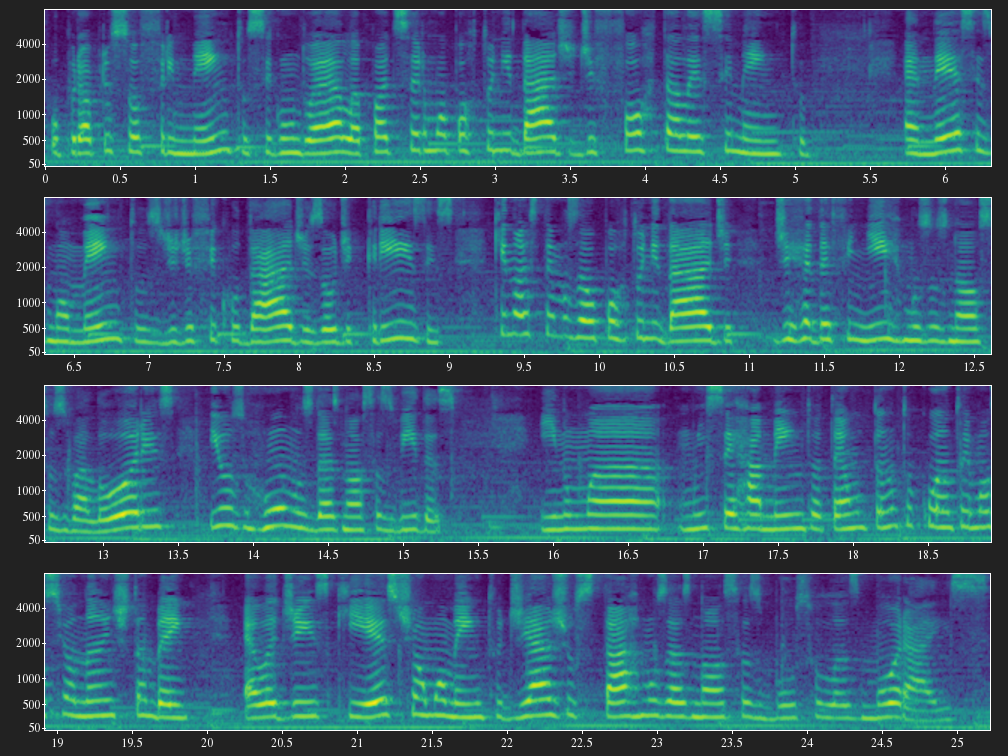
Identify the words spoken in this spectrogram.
O próprio sofrimento, segundo ela, pode ser uma oportunidade de fortalecimento. É nesses momentos de dificuldades ou de crises que nós temos a oportunidade de redefinirmos os nossos valores e os rumos das nossas vidas e numa um encerramento até um tanto quanto emocionante também. Ela diz que este é o momento de ajustarmos as nossas bússolas morais.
